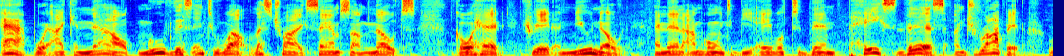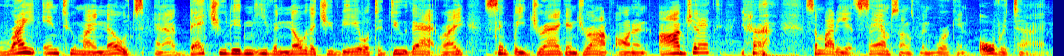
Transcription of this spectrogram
app where I can now move this into, well, let's try Samsung Notes. Go ahead, create a new note and then I'm going to be able to then paste this and drop it right into my notes. And I bet you didn't even know that you'd be able to do that, right? Simply drag and drop on an object. Somebody at Samsung's been working overtime.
